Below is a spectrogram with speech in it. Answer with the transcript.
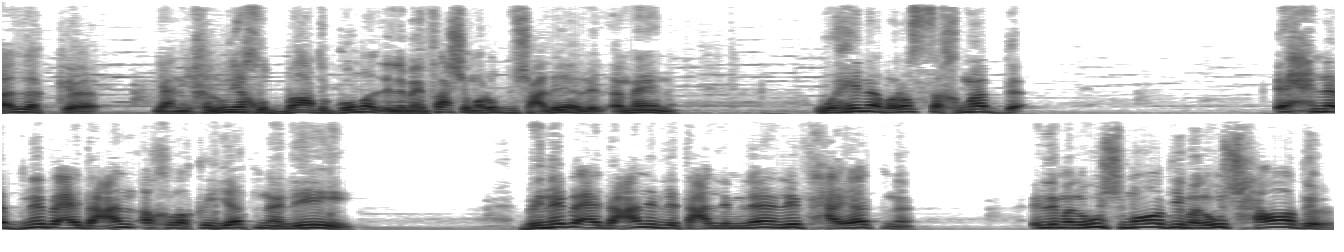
قال لك آه، يعني خلوني آخد بعض الجمل اللي ما ينفعش ما أردش عليها للأمانة. وهنا برسخ مبدأ. إحنا بنبعد عن أخلاقياتنا ليه؟ بنبعد عن اللي اتعلمناه ليه في حياتنا؟ اللي ملهوش ماضي ملهوش حاضر.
